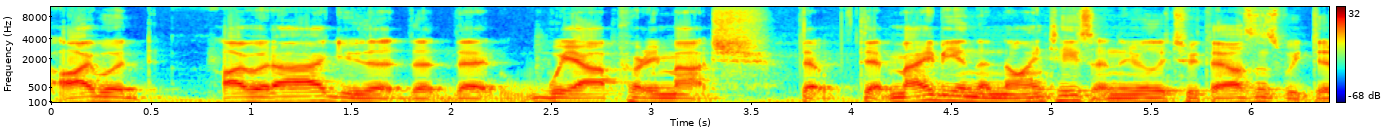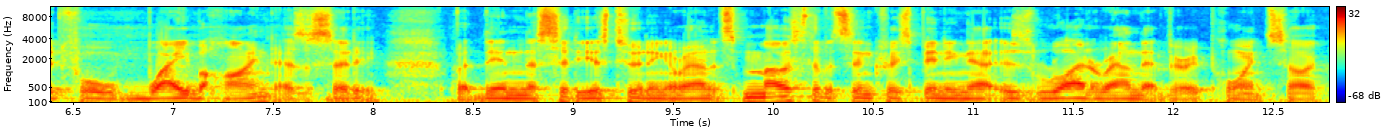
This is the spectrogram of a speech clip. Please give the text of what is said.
I would I would argue that, that, that we are pretty much that, that maybe in the 90s and the early 2000s we did fall way behind as a city, but then the city is turning around. It's most of its increased spending now is right around that very point. So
